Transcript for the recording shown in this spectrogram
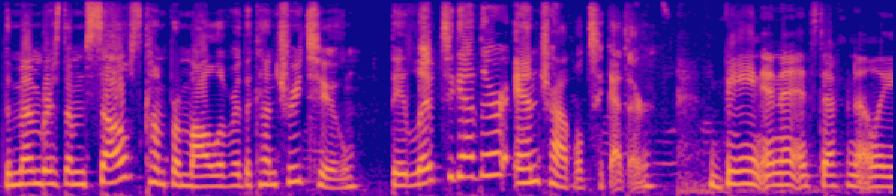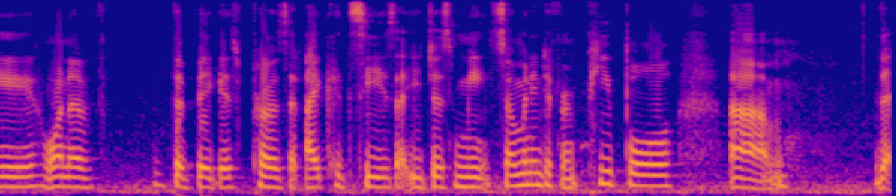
The members themselves come from all over the country too. They live together and travel together. Being in it, it's definitely one of the biggest pros that I could see is that you just meet so many different people. Um, the,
